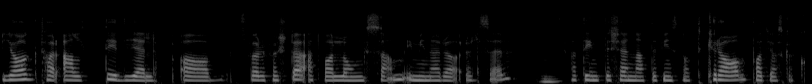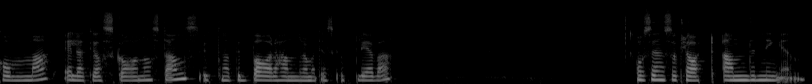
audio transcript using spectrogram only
jag tar alltid hjälp av, för det första, att vara långsam i mina rörelser. Mm. Att inte känna att det finns något krav på att jag ska komma eller att jag ska någonstans utan att det bara handlar om att jag ska uppleva. Och sen såklart andningen.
